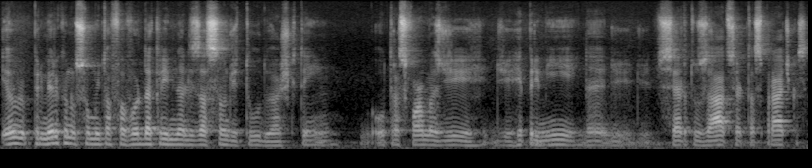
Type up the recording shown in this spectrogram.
eu, primeiro que eu não sou muito a favor da criminalização de tudo, eu acho que tem outras formas de, de reprimir né, de, de, certos atos, certas práticas.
